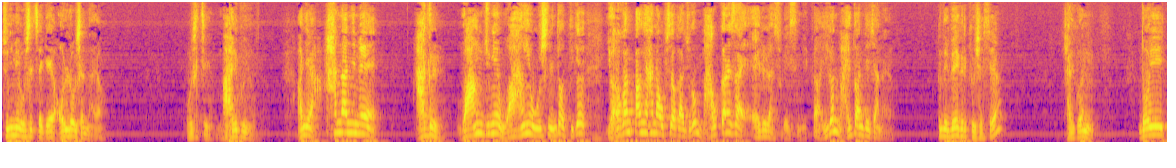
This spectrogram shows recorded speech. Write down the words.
주님이 오실 적에 얼로 오셨나요? 오실 적에 말고요. 아니 하나님의 아들 왕 중에 왕이 오시는데 어떻게 여관방이 하나 없어가지고 마구간에서 애를 낳을 수가 있습니까? 이건 말도 안 되잖아요. 근데 왜 그렇게 오셨어요? 결국은 너희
